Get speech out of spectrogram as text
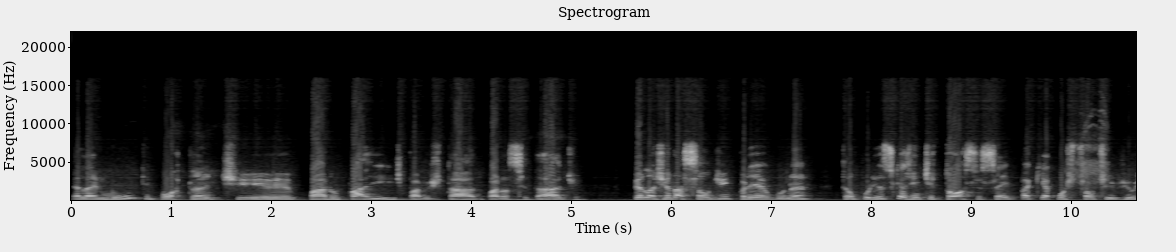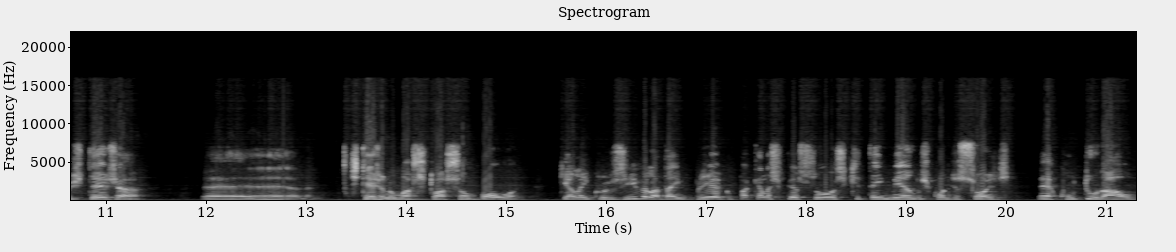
ela é muito importante para o país, para o estado, para a cidade, pela geração de emprego, né? Então, por isso que a gente torce sempre para que a construção civil esteja é, esteja numa situação boa, que ela inclusive ela dá emprego para aquelas pessoas que têm menos condições é, cultural,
